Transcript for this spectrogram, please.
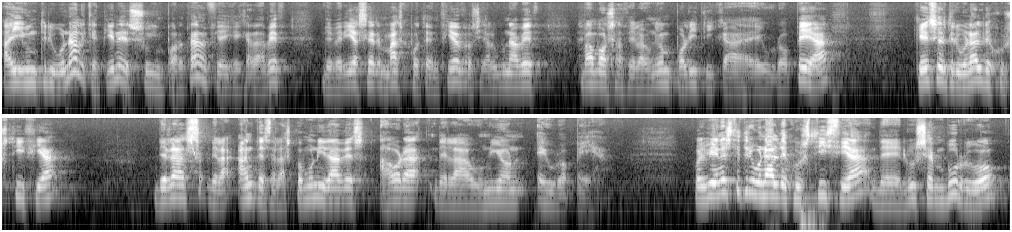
hay un tribunal que tiene su importancia y que cada vez debería ser más potenciado si alguna vez vamos hacia la Unión Política Europea, que es el Tribunal de Justicia de las, antes de las comunidades, ahora de la Unión Europea. Pues bien, este Tribunal de Justicia de Luxemburgo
